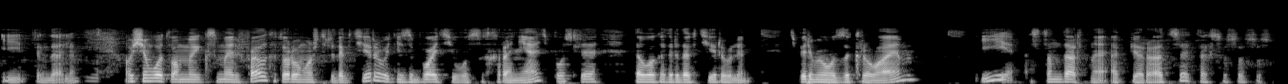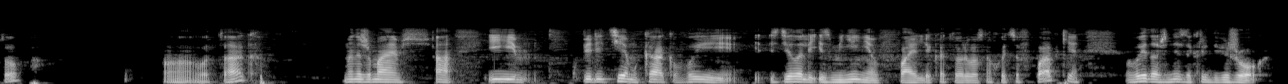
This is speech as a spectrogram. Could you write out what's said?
и так далее. В общем, вот вам XML файл, который вы можете редактировать. Не забывайте его сохранять после того, как отредактировали. Теперь мы его закрываем. И стандартная операция. Так, стоп, стоп, стоп, стоп. А, вот так. Мы нажимаем... А, и перед тем, как вы сделали изменения в файле, который у вас находится в папке, вы должны закрыть движок.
